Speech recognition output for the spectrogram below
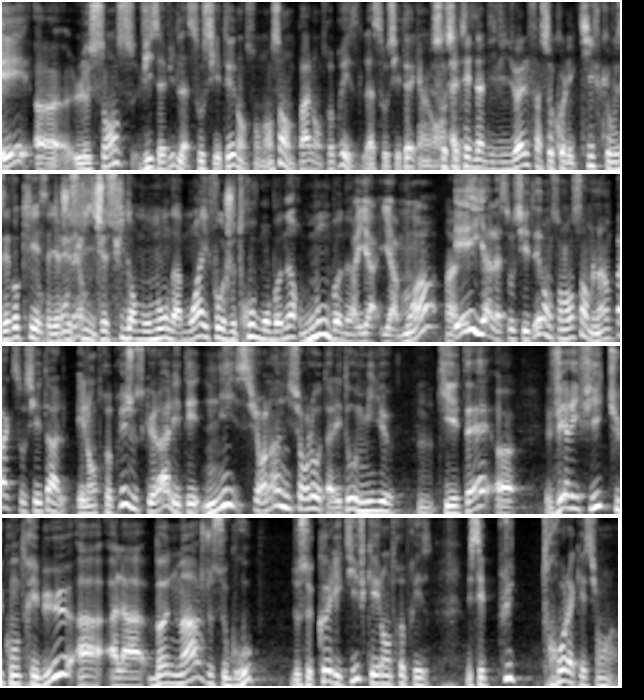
Et euh, le sens vis-à-vis de la société dans son ensemble, pas l'entreprise. La société avec un grand Société S. de l'individuel face au collectif que vous évoquiez. C'est-à-dire, je suis, je suis dans mon monde à moi, il faut que je trouve mon bonheur, mon bonheur. Il y, a, il y a moi Ouais. et il y a la société dans son ensemble, l'impact sociétal. Et l'entreprise, jusque-là, elle était ni sur l'un ni sur l'autre, elle était au milieu, Hmm. qui était euh, vérifie que tu contribues à, à la bonne marge de ce groupe, de ce collectif qui est l'entreprise. Mais c'est plus trop la question là.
